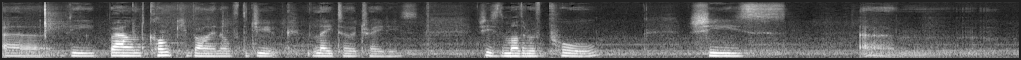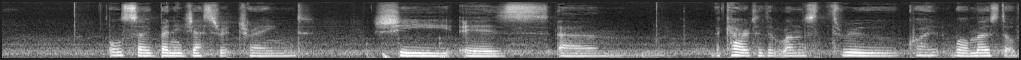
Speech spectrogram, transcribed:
uh, the bound concubine of the Duke, Leto Atreides. She's the mother of Paul. She's um, also Bene Gesserit trained. She is um, character that runs through quite, well, most of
